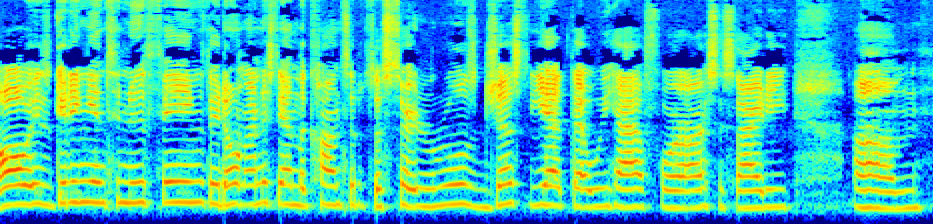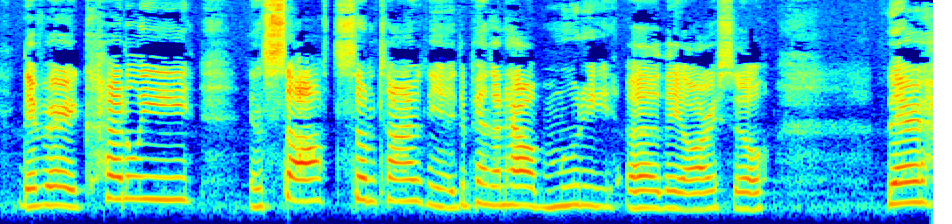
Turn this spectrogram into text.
always getting into new things. They don't understand the concepts of certain rules just yet that we have for our society. Um, they're very cuddly and soft sometimes. You know, it depends on how moody uh, they are. So they're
